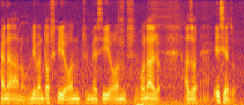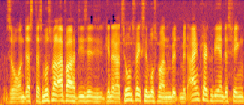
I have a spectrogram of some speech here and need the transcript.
keine Ahnung, Lewandowski und Messi und Ronaldo. Also ist ja so. So, und das, das muss man einfach, diese Generationswechsel muss man mit, mit einkalkulieren. Deswegen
